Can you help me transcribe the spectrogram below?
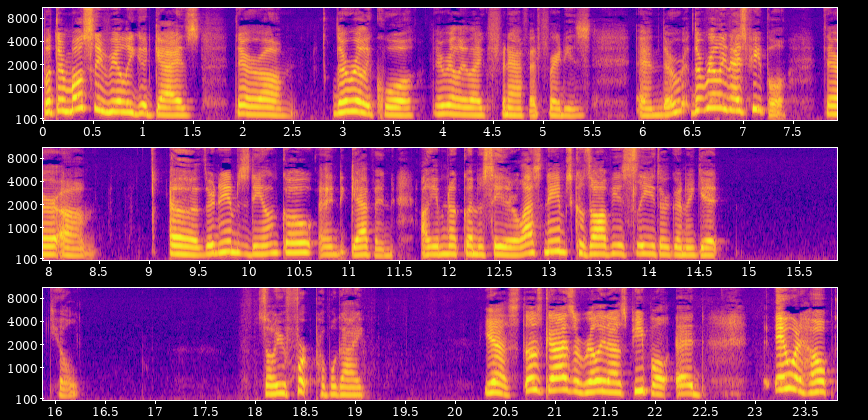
But they're mostly really good guys. They're um they're really cool. They really like FNAF at Freddy's and they're they're really nice people. They're um uh, their names Deanko and Gavin. I am not gonna say their last names because obviously they're gonna get killed. So you're fork purple guy. Yes, those guys are really nice people, and it would help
